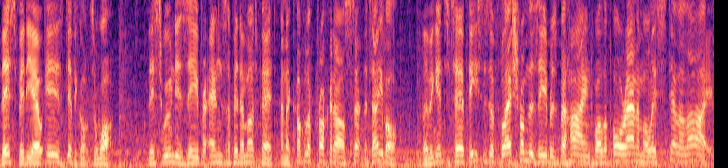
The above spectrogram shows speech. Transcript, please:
This video is difficult to watch. This wounded zebra ends up in a mud pit, and a couple of crocodiles set the table. They begin to tear pieces of flesh from the zebra's behind while the poor animal is still alive.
